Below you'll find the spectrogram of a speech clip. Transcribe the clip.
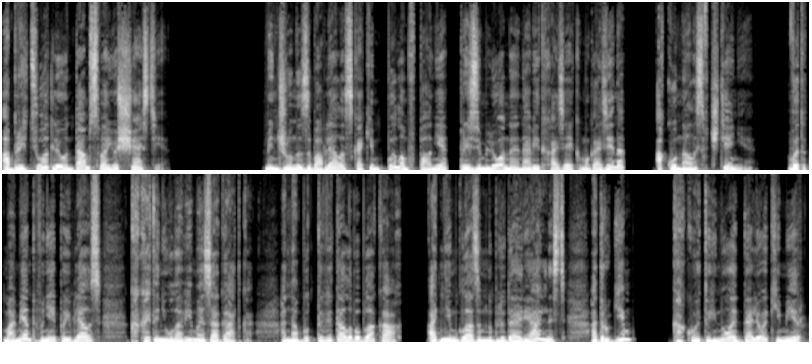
Обретет ли он там свое счастье? Минджуна забавляла, с каким пылом вполне приземленная на вид хозяйка магазина окуналась в чтение. В этот момент в ней появлялась какая-то неуловимая загадка. Она будто витала в облаках, одним глазом наблюдая реальность, а другим — какой-то иной далекий мир.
